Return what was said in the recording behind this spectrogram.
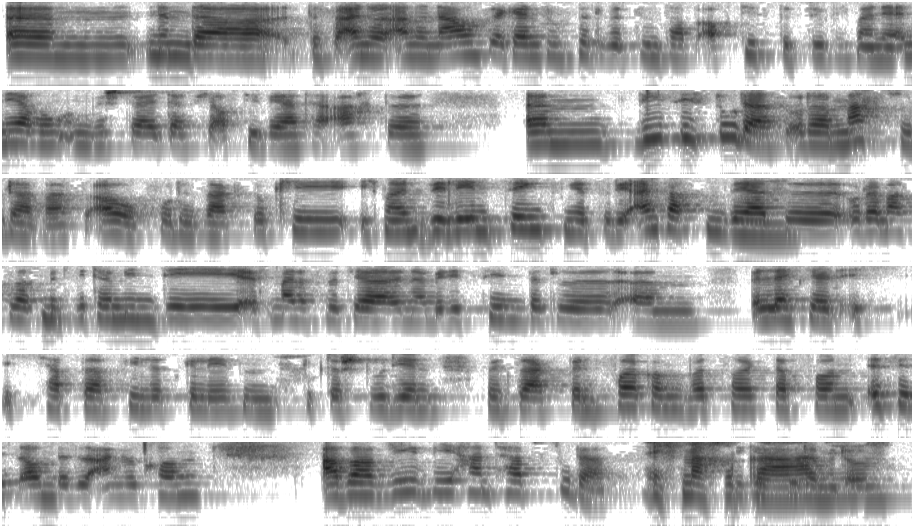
Ähm, nimm da das eine oder andere Nahrungsergänzungsmittel, beziehungsweise habe auch diesbezüglich meine Ernährung umgestellt, dass ich auf die Werte achte. Ähm, wie siehst du das oder machst du da was auch, wo du sagst, okay, ich meine, Selen, Zink sind jetzt so die einfachsten Werte mhm. oder machst du was mit Vitamin D? Ich meine, das wird ja in der Medizin ein bisschen ähm, belächelt. Ich, ich habe da vieles gelesen. Es gibt da Studien, wo ich sage, bin vollkommen überzeugt davon, ist jetzt auch ein bisschen angekommen. Aber wie, wie handhabst du das? Ich mache wie gar nichts. Um?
